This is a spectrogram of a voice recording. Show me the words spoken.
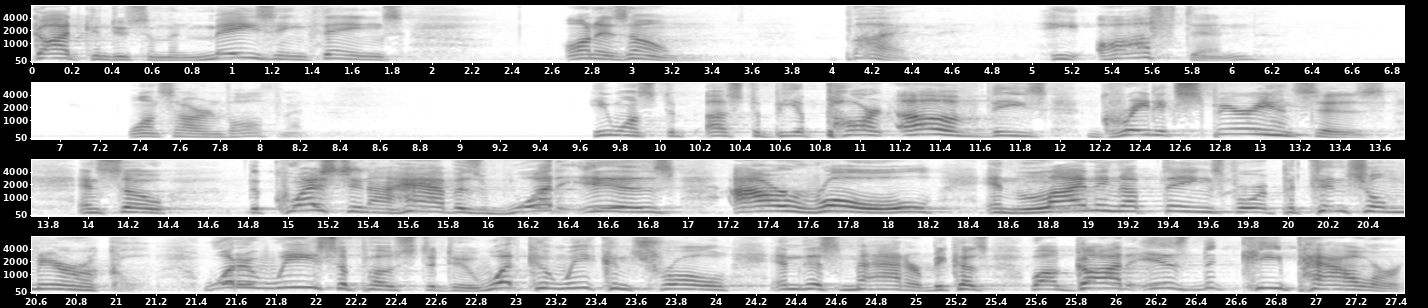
God can do some amazing things on His own, but He often wants our involvement. He wants to, us to be a part of these great experiences. And so, the question I have is what is our role in lining up things for a potential miracle? What are we supposed to do? What can we control in this matter? Because while God is the key power,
